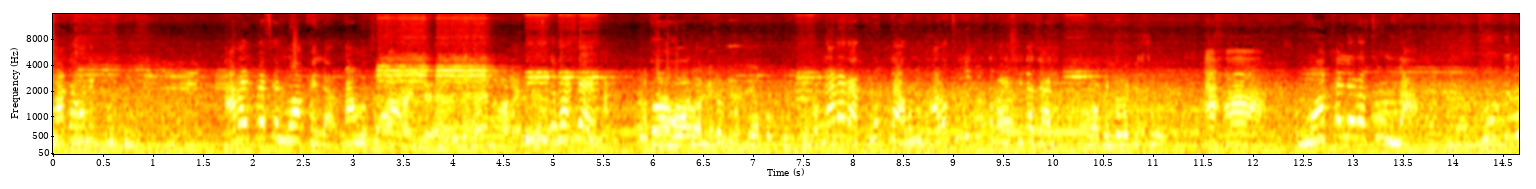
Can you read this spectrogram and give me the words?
মাথা অনেক বুদ্ধি আড়াই পেয়েছে নোয়া খাইলাম নাম হচ্ছে না না না খুব না উনি ভালো চুরি করতে পারে সেটা জানি। আহা। নোয়াখালীরা চুর না। চুর কিন্তু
